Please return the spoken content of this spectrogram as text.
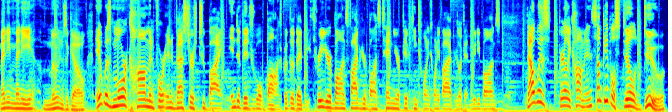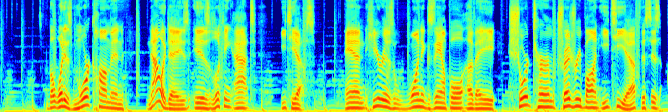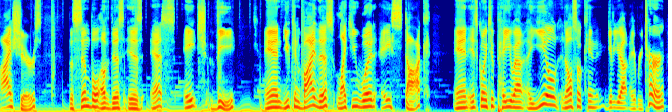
many, many moons ago, it was more common for investors to buy individual bonds, whether they be three year bonds, five year bonds, 10 year, 15, 20, 25. You're looking at muni bonds. That was fairly common, and some people still do. But what is more common nowadays is looking at ETFs. And here is one example of a short term treasury bond ETF. This is iShares. The symbol of this is SHV. And you can buy this like you would a stock, and it's going to pay you out a yield. It also can give you out a return.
